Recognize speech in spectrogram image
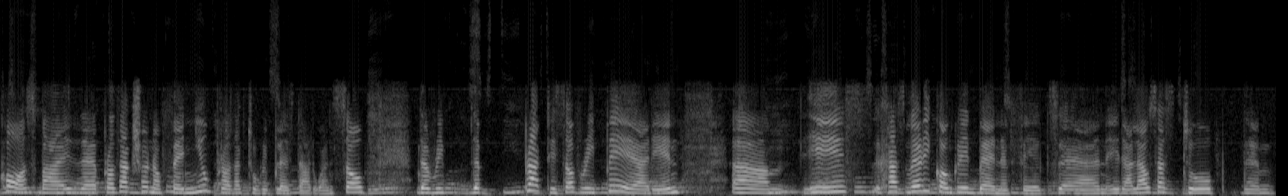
caused by the production of a new product to replace that one. So the, the practice of repairing um, is, has very concrete benefits and it allows us to um,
